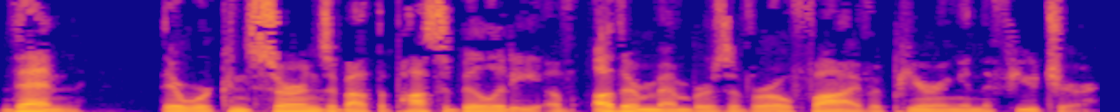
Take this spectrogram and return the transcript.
Then, there were concerns about the possibility of other members of Row 5 appearing in the future.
